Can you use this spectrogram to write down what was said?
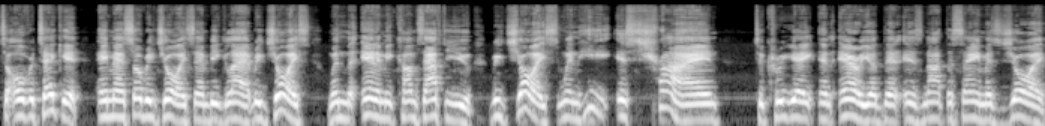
to overtake it. Amen. So rejoice and be glad. Rejoice when the enemy comes after you. Rejoice when he is trying to create an area that is not the same as joy.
